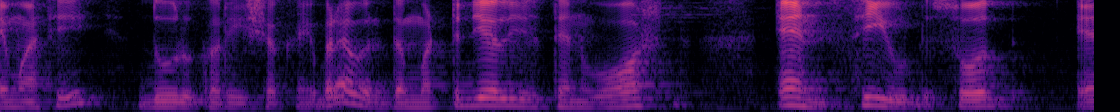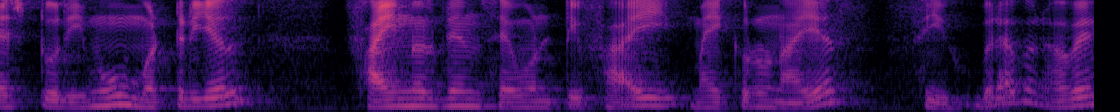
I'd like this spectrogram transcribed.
એમાંથી દૂર કરી શકાય. બરાબર? The material is then washed and sieved so as to remove material finer than seventy five micron IS sieve બરાબર? હવે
